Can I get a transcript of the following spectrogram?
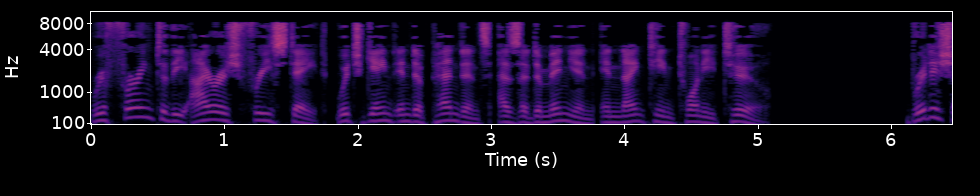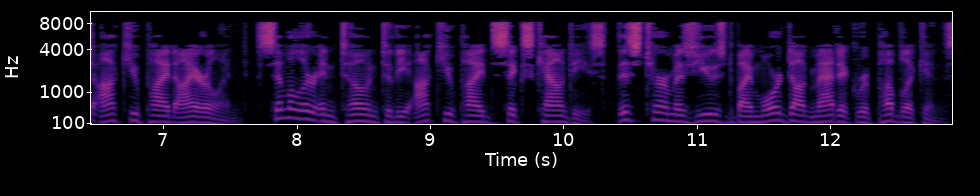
referring to the Irish Free State, which gained independence as a dominion in 1922. British-occupied Ireland, similar in tone to the occupied Six Counties, this term is used by more dogmatic Republicans,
